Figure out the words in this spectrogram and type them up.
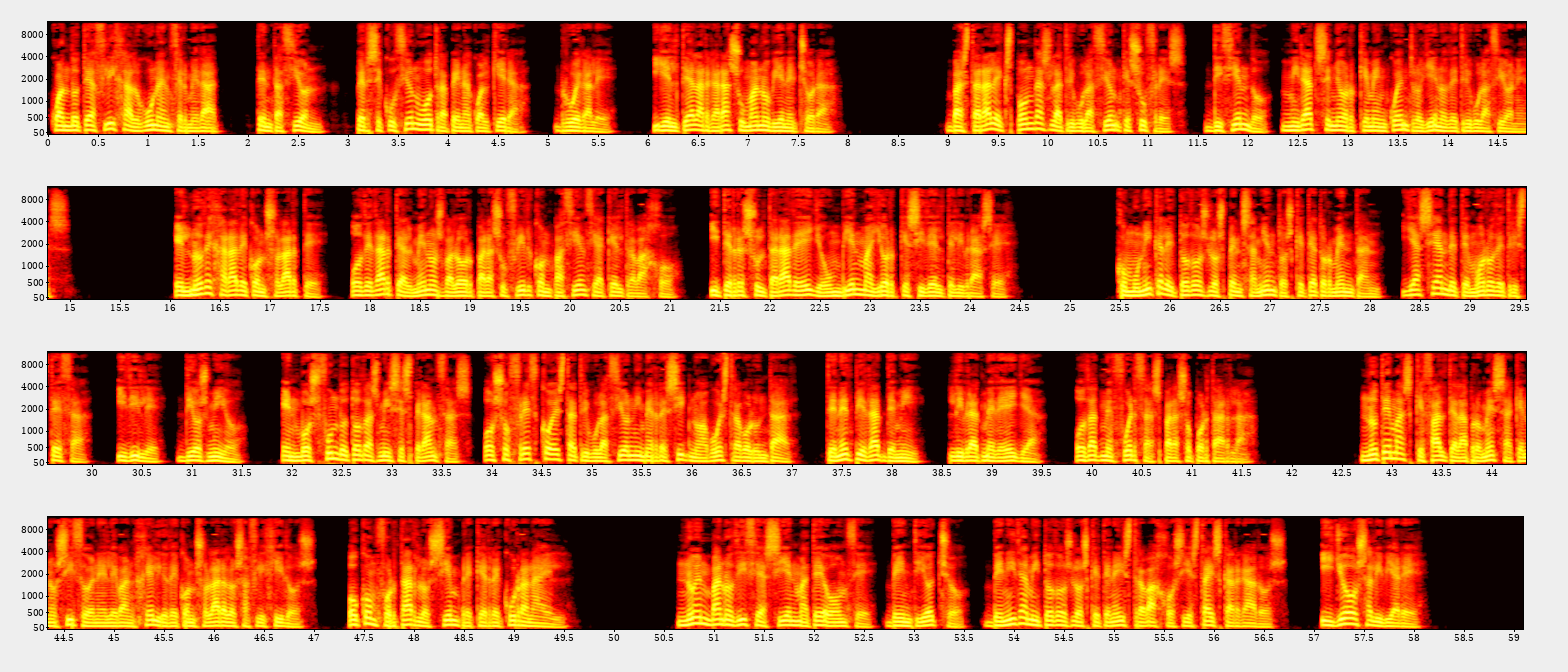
Cuando te aflija alguna enfermedad, tentación, persecución u otra pena cualquiera, ruégale, y él te alargará su mano bienhechora. Bastará le expongas la tribulación que sufres, diciendo, Mirad Señor que me encuentro lleno de tribulaciones. Él no dejará de consolarte, o de darte al menos valor para sufrir con paciencia aquel trabajo, y te resultará de ello un bien mayor que si de él te librase. Comunícale todos los pensamientos que te atormentan, ya sean de temor o de tristeza, y dile, Dios mío, en vos fundo todas mis esperanzas, os ofrezco esta tribulación y me resigno a vuestra voluntad, tened piedad de mí, libradme de ella, o dadme fuerzas para soportarla. No temas que falte a la promesa que nos hizo en el Evangelio de consolar a los afligidos, o confortarlos siempre que recurran a él. No en vano dice así en Mateo 11, 28, Venid a mí todos los que tenéis trabajos y estáis cargados, y yo os aliviaré.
